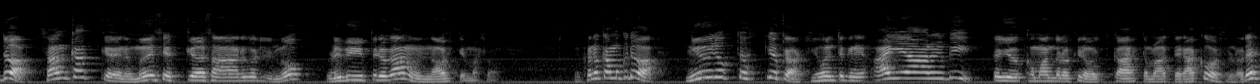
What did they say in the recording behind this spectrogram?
では、三角形の面積計算アルゴリズムを Ruby プログラムに直してみましょう。この科目では、入力と出力は基本的に IRB というコマンドの機能を使わせてもらって楽をするので、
